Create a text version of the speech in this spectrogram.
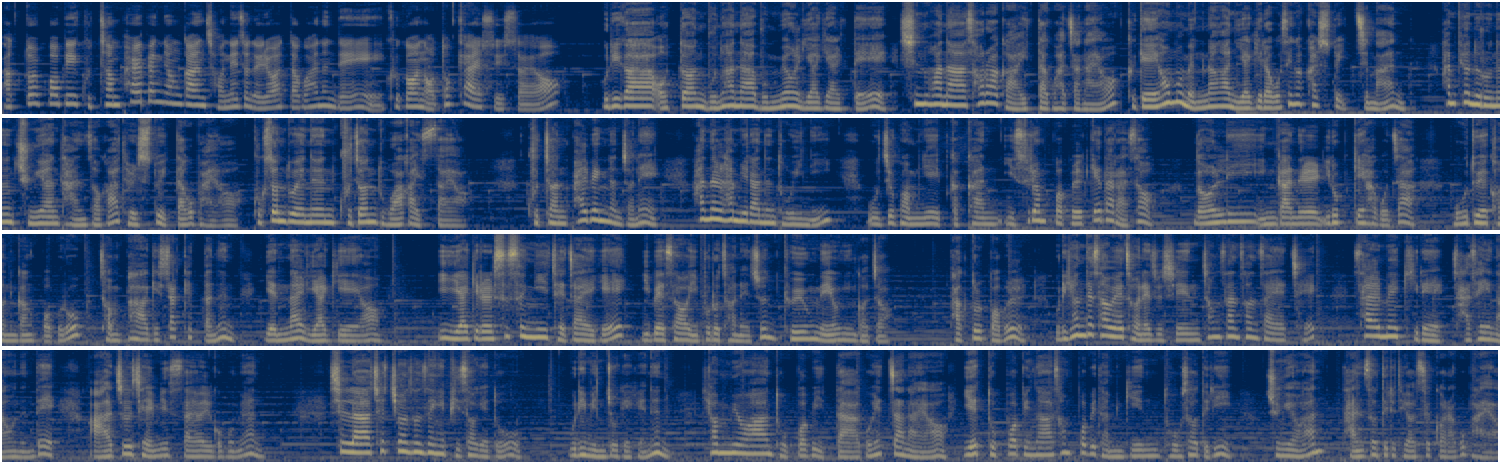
박돌법이 9,800년간 전해져 내려왔다고 하는데 그건 어떻게 알 수 있어요? 우리가 어떤 문화나 문명을 이야기할 때 신화나 설화가 있다고 하잖아요. 그게 허무맹랑한 이야기라고 생각할 수도 있지만 한편으로는 중요한 단서가 될 수도 있다고 봐요. 국선도에는 구전도화가 있어요. 9800년 전에 하늘함이라는 도인이 우주 법리에 입각한 이 수련법을 깨달아서 널리 인간을 이롭게 하고자 모두의 건강법으로 전파하기 시작했다는 옛날 이야기예요. 이 이야기를 스승이 제자에게 입에서 입으로 전해준 교육 내용인 거죠. 박돌법을 우리 현대사회에 전해주신 청산선사의 책 삶의 길에 자세히 나오는데 아주 재밌어요 읽어보면 신라 최치원 선생의 비석에도 우리 민족에게는 현묘한 도법이 있다고 했잖아요. 옛 도법이나 선법이 담긴 도서들이 중요한 단서들이 되었을 거라고 봐요.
